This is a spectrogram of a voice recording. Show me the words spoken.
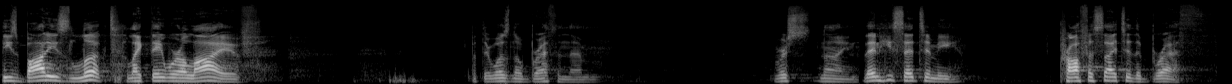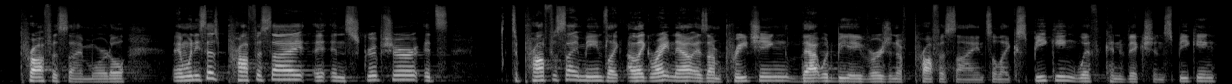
these bodies looked like they were alive, but there was no breath in them. Verse 9 Then he said to me, Prophesy to the breath, prophesy, mortal. And when he says prophesy in Scripture, it's to prophesy means like like right now as i'm preaching that would be a version of prophesying. So like speaking with conviction speaking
